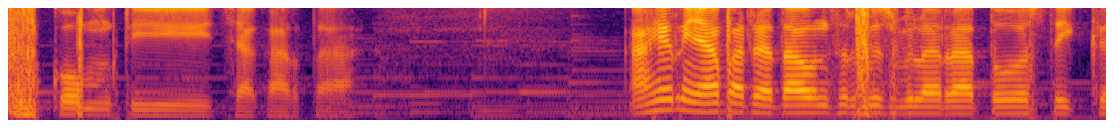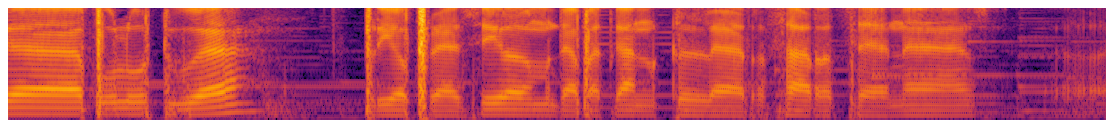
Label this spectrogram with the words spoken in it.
Hukum di Jakarta. Akhirnya pada tahun 1932 beliau berhasil mendapatkan gelar sarjana eh,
